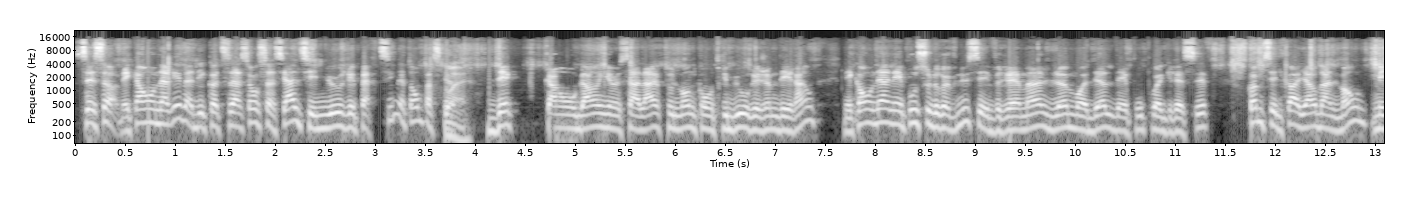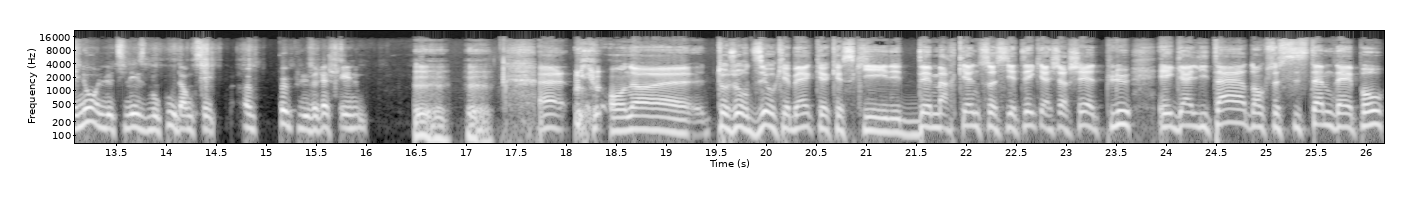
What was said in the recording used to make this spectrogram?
C'est ça. Mais quand on arrive à des cotisations sociales, c'est mieux réparti, mettons, parce que dès quand on gagne un salaire, tout le monde contribue au régime des rentes. Mais quand on est à l'impôt sur le revenu, c'est vraiment le modèle d'impôt progressif, comme c'est le cas ailleurs dans le monde. Mais nous, on l'utilise beaucoup, donc c'est un peu plus vrai chez nous. Hum, hum, hum. Euh, on a euh, toujours dit au Québec que ce qui démarquait une société qui a cherché à être plus égalitaire, donc ce système d'impôt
